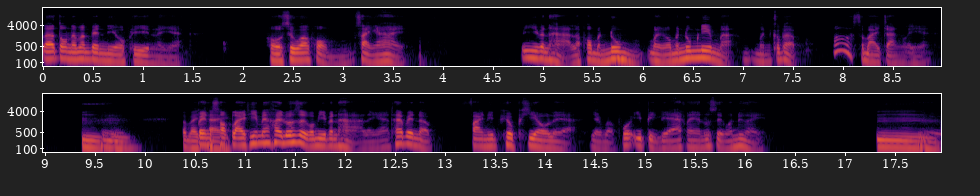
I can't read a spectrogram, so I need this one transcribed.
แล้วตรงนั้นมันเป็น neoprene อะไรเงี้ยผมรู้สึกว่าผมใส่ง่าย ไม่มีปัญหาแล้วพอมันนุ่มเหมือนกับมันนุ่มนิ่มอะมันก็แบบอ๋อสบายจังอะไรเงี้ยอืมเออือมสบายใจเป็น sock-like ที่ไม่ค่อยรู้สึกว่ามีปัญหาอะไรเงี้ย ถ้าเป็นแบบ Flyknit pure ๆเลยอะอย่างแบบพวก Epic React อะไรเงี้ยรู้สึกว่าเหนื่อยอืมเออ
